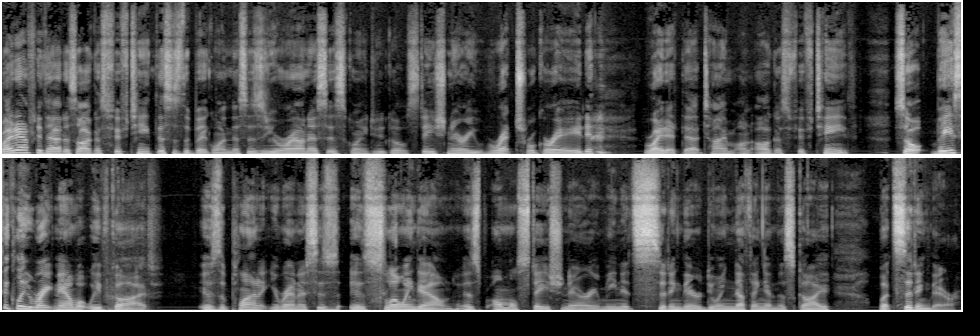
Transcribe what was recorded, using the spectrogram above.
right after that is August 15th. This is the big one. This is Uranus is going to go stationary retrograde right at that time on August 15th. So, basically, right now, what we've got is the planet Uranus is, is slowing down, is almost stationary. I mean, it's sitting there doing nothing in the sky but sitting there.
